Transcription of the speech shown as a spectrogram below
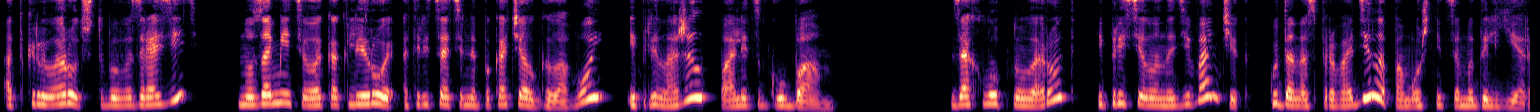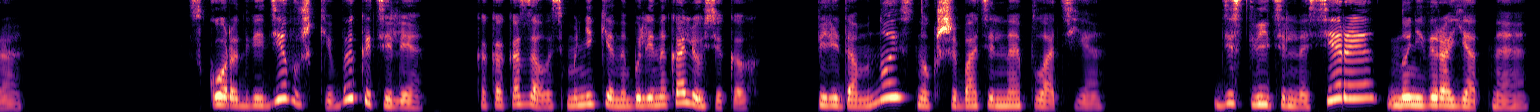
Открыла рот, чтобы возразить, но заметила, как Лерой отрицательно покачал головой и приложил палец к губам. Захлопнула рот и присела на диванчик, куда нас проводила помощница модельера. Скоро две девушки выкатили, как оказалось, манекены были на колесиках, передо мной сногсшибательное платье. Действительно серое, но невероятное.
